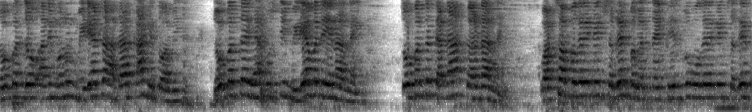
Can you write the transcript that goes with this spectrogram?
तो पण जो आणि म्हणून मीडियाचा आधार का घेतो आम्ही? जोपर्यंत ह्या गोष्टी मीडियामध्ये येणार नाही तोपर्यंत त्यांना कळणार नाही. व्हॉट्सअप वगैरे काही सगळेच बघत नाही फेसबुक वगैरे काही सगळेच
